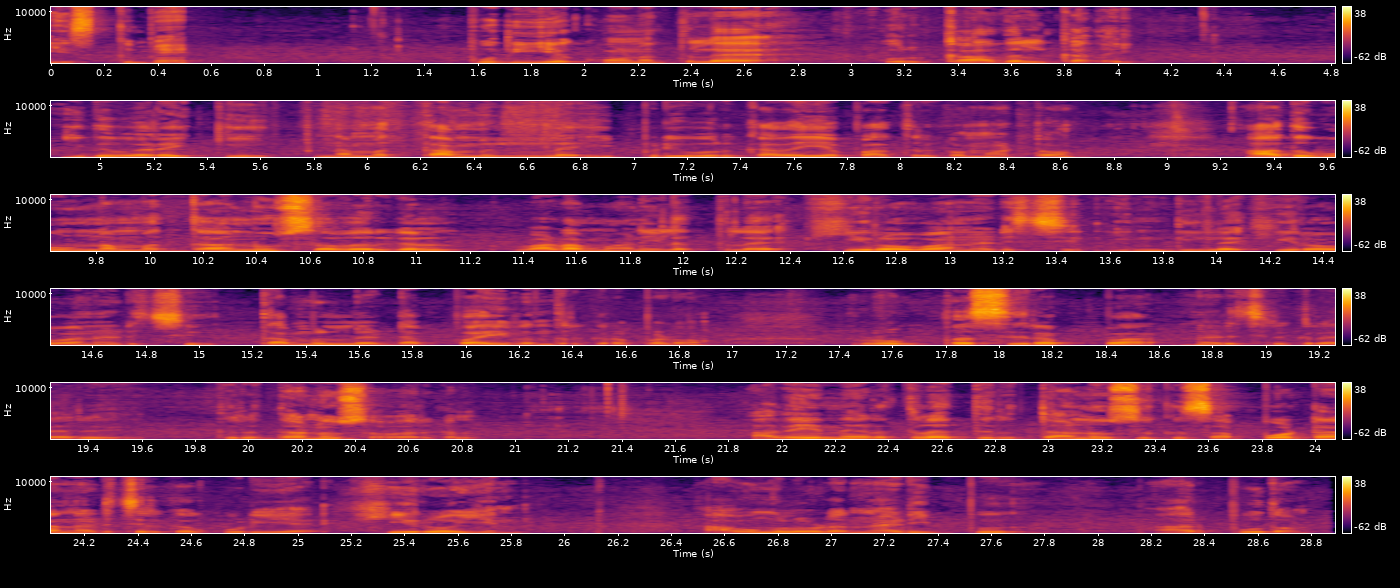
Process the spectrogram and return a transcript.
இஸ்க்மே புதிய கோணத்தில் ஒரு காதல் கதை. இதுவரைக்கு நம்ம தமிழில் இப்படி ஒரு கதையை பார்த்துருக்க மாட்டோம். அதுவும் நம்ம தனுஷ் அவர்கள் வட மாநிலத்தில் ஹீரோவாக நடித்து இந்தியில் ஹீரோவாக நடித்து தமிழில் டப்பாகி வந்திருக்கிற படம். ரொம்ப சிறப்பாக நடிச்சிருக்கிறாரு திரு தனுஷ் அவர்கள். அதே நேரத்தில் திரு தனுஷுக்கு சப்போர்ட்டாக நடிச்சிருக்கக்கூடிய ஹீரோயின் அவங்களோட நடிப்பு அற்புதம்.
